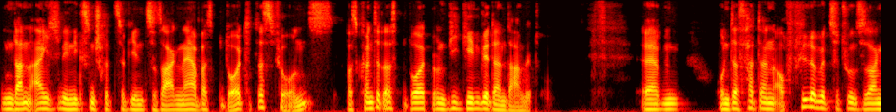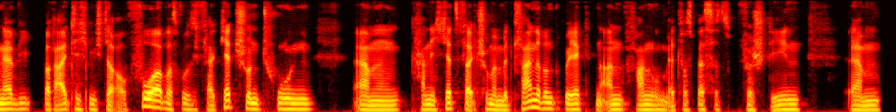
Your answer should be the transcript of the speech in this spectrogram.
um dann eigentlich in den nächsten Schritt zu gehen, zu sagen, naja, was bedeutet das für uns? Was könnte das bedeuten und wie gehen wir dann damit um? Ähm, und das hat dann auch viel damit zu tun, zu sagen, naja, wie bereite ich mich darauf vor? Was muss ich vielleicht jetzt schon tun? Ähm, kann ich jetzt vielleicht schon mal mit kleineren Projekten anfangen, um etwas besser zu verstehen? Ähm,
